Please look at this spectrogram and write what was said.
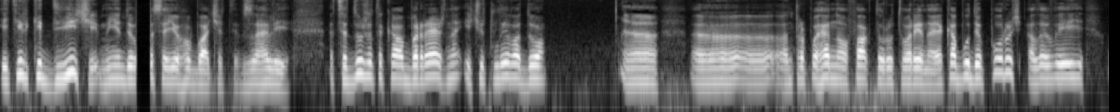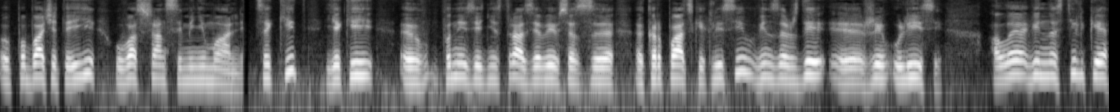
і тільки двічі мені довелося його бачити взагалі. Це дуже така обережна і чутлива до. е, е, Антропогенного фактору тварина, яка буде поруч, але ви побачите її, у вас шанси мінімальні. Це кіт, який в понизі Дністра з'явився з карпатських лісів. Він завжди жив у лісі, але він настільки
